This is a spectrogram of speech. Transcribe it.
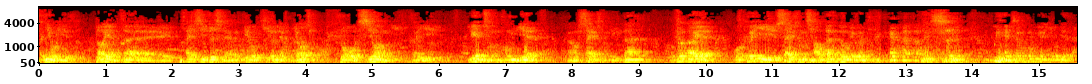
很有意思。导演在拍戏之前给我提了两个要求，说我希望你可以练成彭于晏，然后晒成林丹。我说导演，我可以晒成乔丹都没问题。是练成彭于晏有点难，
